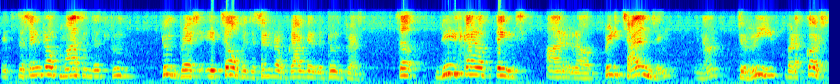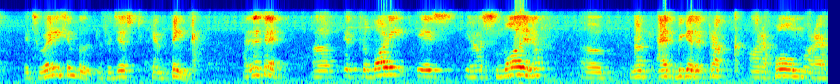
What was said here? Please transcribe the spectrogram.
It's the center of mass of the tooth, toothbrush itself is the center of gravity of the toothbrush. So these kind of things are uh, pretty challenging, you know, to read. But of course, it's very simple if you just can think. As I said, uh, if the body is you know small enough, uh, not as big as a truck or a home or a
